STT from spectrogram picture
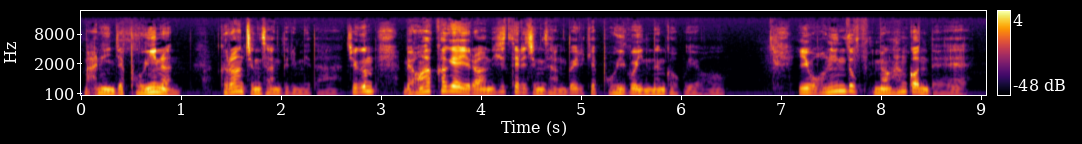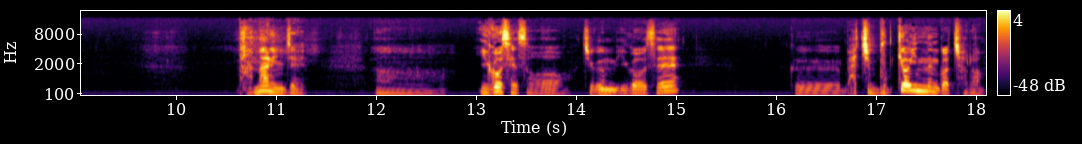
많이 이제 보이는 그런 증상들입니다. 지금 명확하게 이런 히스테리 증상도 이렇게 보이고 있는 거고요. 이 원인도 분명한 건데 다만 이제 어, 이것에서 지금 이것에 그 마치 묶여 있는 것처럼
